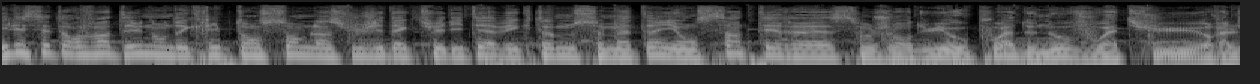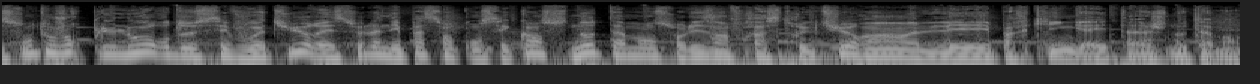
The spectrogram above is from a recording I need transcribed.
Il est 7h21, on décrypte ensemble un sujet d'actualité avec Tom ce matin et on s'intéresse aujourd'hui au poids de nos voitures. Elles sont toujours plus lourdes ces voitures et cela n'est pas sans conséquence, notamment sur les infrastructures, hein, les parkings à étages notamment.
